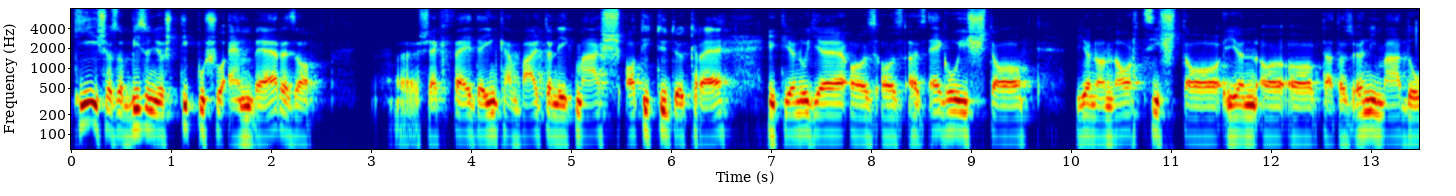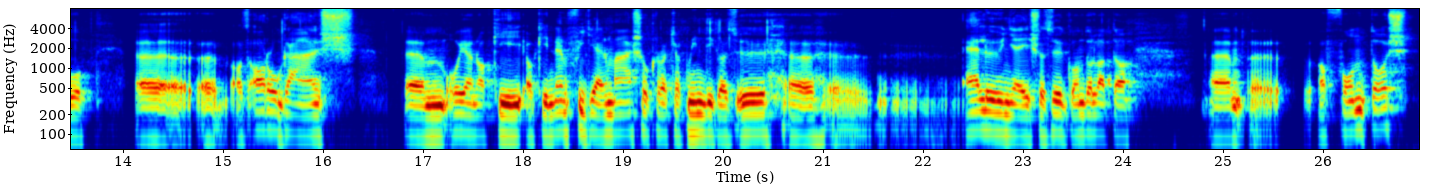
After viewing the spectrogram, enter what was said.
ki is az a bizonyos típusú ember, ez a segfej, de inkább váltanék más attitűdökre. Itt jön ugye az, az, az egoista, jön a narcista, jön a, a, tehát az önimádó, az arrogáns, olyan, aki, aki nem figyel másokra, csak mindig az ő előnye és az ő gondolata a fontos.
